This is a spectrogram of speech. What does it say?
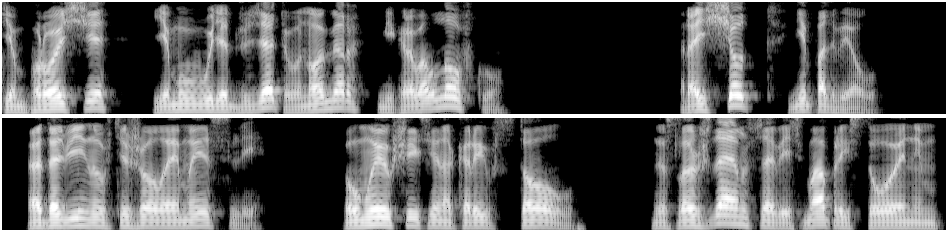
Тем проще ему будет взять в номер микроволновку. Расчет не подвел. Отодвинув тяжелые мысли, умывшись и накрыв стол, наслаждаемся весьма пристойным,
